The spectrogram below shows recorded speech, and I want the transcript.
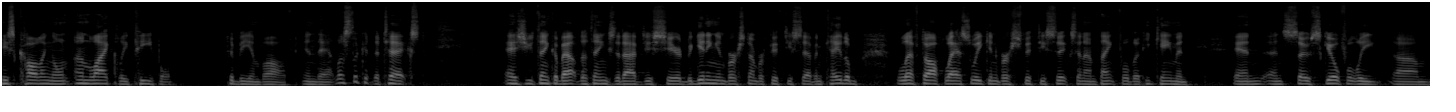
He's calling on unlikely people to be involved in that. Let's look at the text as you think about the things that I've just shared, beginning in verse number 57. Caleb left off last week in verse 56, and I'm thankful that he came in and, and so skillfully um,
